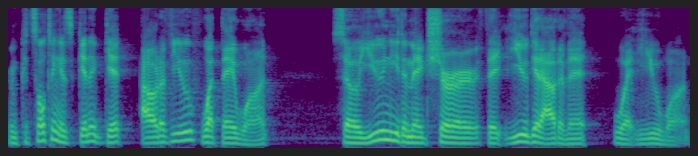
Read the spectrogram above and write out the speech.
and consulting is going to get out of you what they want. So you need to make sure that you get out of it what you want.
